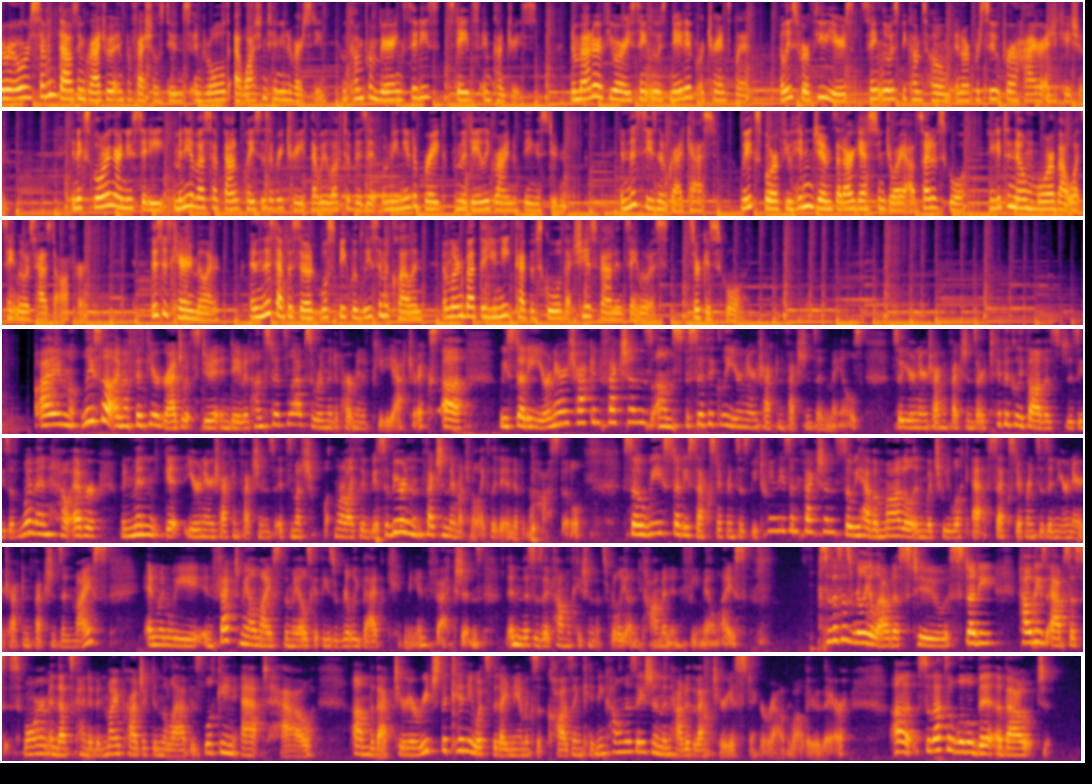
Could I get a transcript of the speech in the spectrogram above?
There were over 7,000 graduate and professional students enrolled at Washington University who come from varying cities, states, and countries. No matter if you are a St. Louis native or transplant, at least for a few years, St. Louis becomes home in our pursuit for a higher education. In exploring our new city, many of us have found places of retreat that we love to visit when we need a break from the daily grind of being a student. In this season of GradCast, we explore a few hidden gems that our guests enjoy outside of school and get to know more about what St. Louis has to offer. This is Carrie Miller, and in this episode, we'll speak with Lisa McLellan and learn about the unique type of school that she has found in St. Louis Circus School. I'm Lisa. I'm a fifth year graduate student in David Hunstad's lab, so we're in the Department of Pediatrics. Uh, we study urinary tract infections, um, specifically urinary tract infections in males. So, urinary tract infections are typically thought of as disease of women. However, when men get urinary tract infections, it's much more likely to be a severe infection. They're much more likely to end up in the hospital. So, we study sex differences between these infections. So, we have a model in which we look at sex differences in urinary tract infections in mice and when we infect male mice, the males get these really bad kidney infections. And this is a complication that's really uncommon in female mice. So, this has really allowed us to study how these abscesses form, and that's kind of in my project in the lab, is looking at how um, the bacteria reach the kidney, what's the dynamics of causing kidney colonization, and then how do the bacteria stick around while they're there. Uh, so, that's a little bit about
